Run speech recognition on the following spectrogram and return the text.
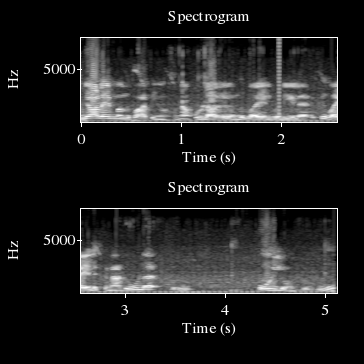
இந்த ஆலயம் வந்து பார்த்தீங்கன்னு சொன்னால் ஃபுல்லாகவே வந்து வயல்வெளிகளாக இருக்குது வயலுக்கு நடுவில் ஒரு கோயில் ஒன்று இருக்குது.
